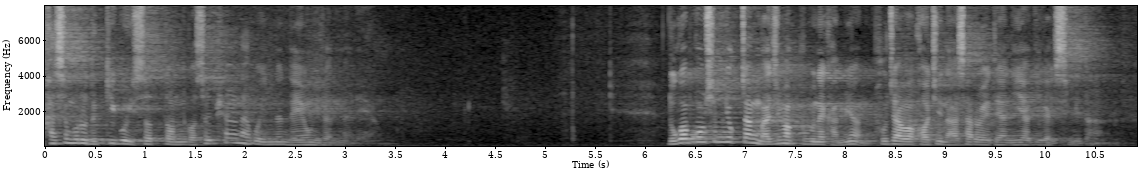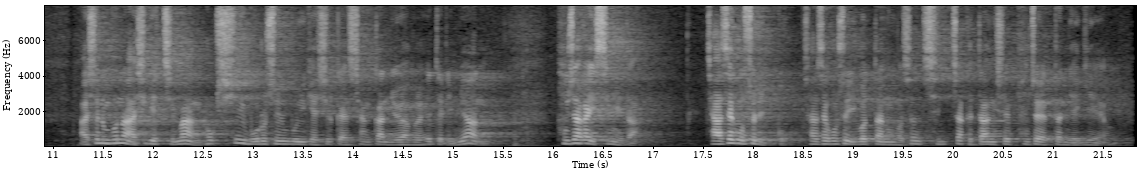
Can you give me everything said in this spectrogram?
가슴으로 느끼고 있었던 것을 표현하고 있는 내용이란 말이에요. 누가복음 16장 마지막 부분에 가면 부자와 거지 나사로에 대한 이야기가 있습니다. 아시는 분은 아시겠지만 혹시 모르시는 분이 계실까 해서 잠깐 요약을 해드리면 부자가 있습니다. 자색 옷을 입고 자색 옷을 입었다는 것은 진짜 그 당시에 부자였던 얘기예요.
